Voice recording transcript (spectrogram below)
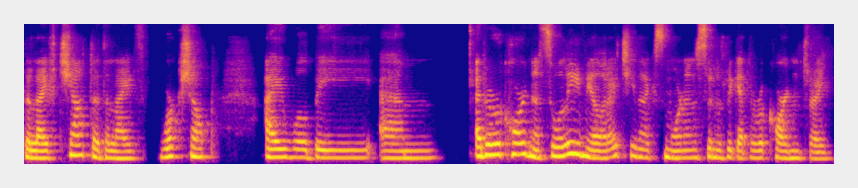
the live chat or the live workshop, I will be um, I'll be recording it. So I'll email it out to you the next morning as soon as we get the recording through,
